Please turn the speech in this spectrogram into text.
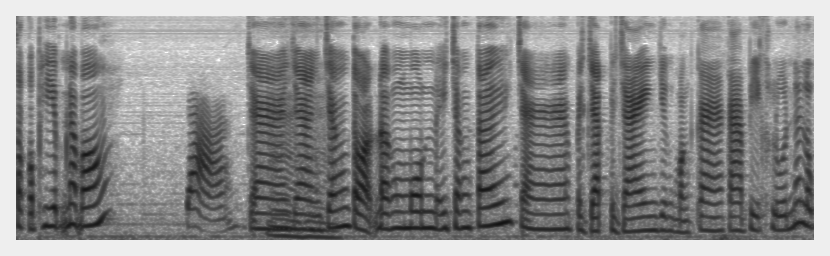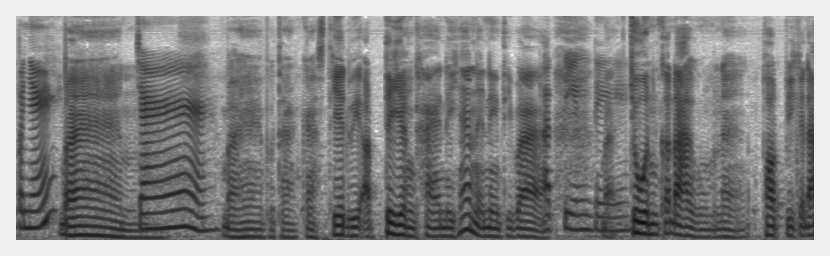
សុខភាពណាបងចាចាចាអញ្ចឹងតើដឹងមុនអីចឹងទៅ ចាប្រយ័ត្នប្រយែងយើងបង្ការការពារខ្លួនណាលោកបញ្ញាបាទចាបាទព្រោះថាអាកាសធាតុវាអត់ទៀងខែនេះណាអ្នកនាងធីវ៉ាអត់ទៀងទេជួនក្តៅណាផុតពីក្តៅ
